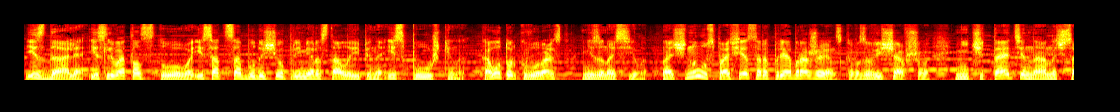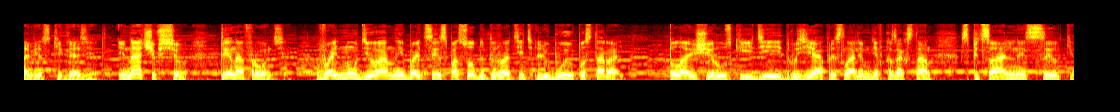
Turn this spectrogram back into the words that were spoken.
Из Даля, из Льва Толстого, из отца будущего премьера Столыпина, из Пушкина. Кого только в Уральск не заносило. Начну с профессора Преображенского, завещавшего «Не читайте на ночь советских газет, иначе все, ты на фронте». В войну диванные бойцы способны превратить любую пастораль. Пылающие русские идеи друзья прислали мне в Казахстан специальные ссылки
